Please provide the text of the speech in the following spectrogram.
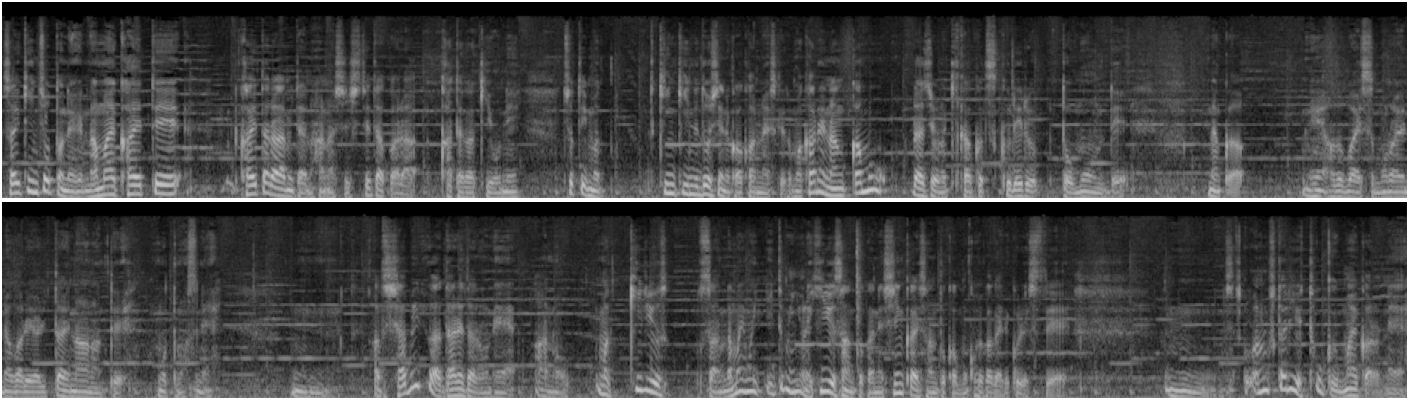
最近ちょっとね名前変えて変えたらみたいな話してたから肩書きをねちょっと今キンキンでどうしてるのか分かんないですけど、まあ、彼なんかもラジオの企画作れると思うんでなんかねアドバイスもらいながらやりたいななんて思ってますね。うん。あと喋りは誰だろうね。あのまあ桐生さん名前も言ってもいいよね。桐生さんとかね新海さんとかも声かけてくれてて。うん。あの2人よりトーク前からね。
